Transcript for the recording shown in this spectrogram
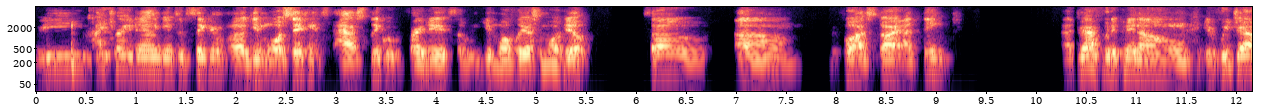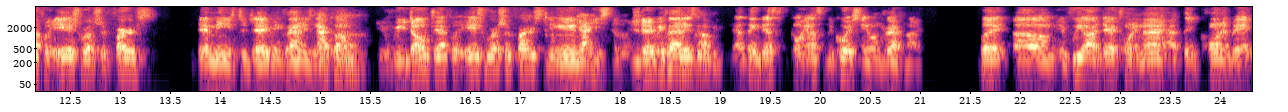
we might trade down and get into the second, uh, get more seconds. I stick with preferred did so we can get more players and more depth. So um, before I start, I think our draft would depend on if we draft for edge rusher first, that means the Jadeveon Clowney is not coming. If we don't draft for edge rusher first, then Yeah, he's still. Jadeveon Clowney is coming. I think that's going to answer the question on draft night. But um, if we are there at 29, I think cornerback,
